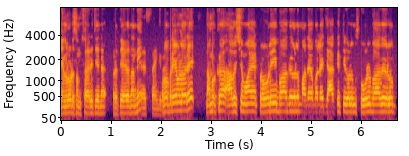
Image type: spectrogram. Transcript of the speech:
ഞങ്ങളോട് സംസാരിച്ചതിന് പ്രത്യേക നന്ദി. അപ്പോൾ പ്രിയമുള്ളവരെ നമുക്ക് ആവശ്യമായ ട്രോളി ബാഗുകളും അതേപോലെ ജാക്കറ്റുകളും സ്കൂൾ ബാഗുകളും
